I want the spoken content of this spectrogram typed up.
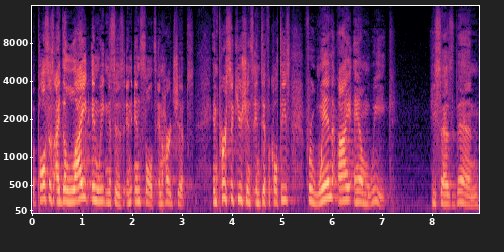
But Paul says, I delight in weaknesses, in insults, in hardships in persecutions, in difficulties. For when I am weak, he says, then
